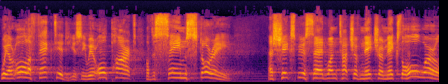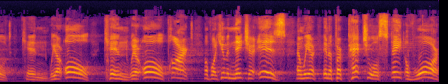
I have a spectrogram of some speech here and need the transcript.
We are all affected, you see. We are all part of the same story. As Shakespeare said, one touch of nature makes the whole world kin. We are all kin. We are all part of what human nature is. And we are in a perpetual state of war,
